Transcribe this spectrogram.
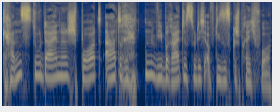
kannst du deine Sportart retten? Wie bereitest du dich auf dieses Gespräch vor?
